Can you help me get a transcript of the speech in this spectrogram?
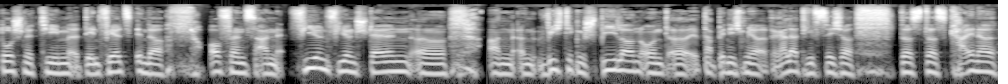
Durchschnittteam, denen fehlt es in der Offense an vielen, vielen Stellen Stellen äh, an, an wichtigen Spielern und äh, da bin ich mir relativ sicher, dass das keine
